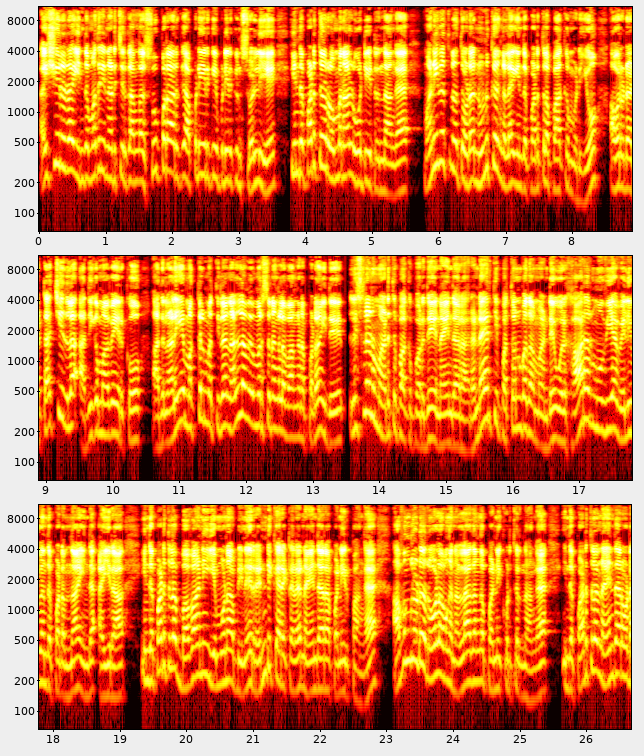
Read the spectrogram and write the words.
ஐஸ்வர்யா ராய் இந்த மாதிரி நடிச்சிருக்காங்க. சூப்பரா இருக்கு அப்படி இருக்கு இப்படி இருக்குன்னு சொல்லியே இந்த படத்தை ரொம்ப நாள் ஓட்டிட்டு இருந்தாங்க. மணிரத்னத்தோட நுணுக்கங்களை இந்த படத்துல பார்க்க முடியும். அவரோட டச் இதுல அதிகமாவே இருக்கும். அதனாலேயே மக்கள் மத்தியில நல்ல விமர்சனங்களை வாங்கின படம் இது. லிஸ்ட்ல நம்ம அடுத்து பார்க்க போறது நயன்தாரா. ரெண்டாயிரத்தி பத்தொன்பதாம் ஆண்டு ஒரு ஹாரர் மூவியா வெளிவந்த படம் தான் இந்த ஐரா. இந்த படத்துல பவானி யமுனா அப்படின்னு ரெண்டு கேரக்டரை நயன்தாரா பண்ணியிருப்பாங்க. அவங்களோட ரோல் அவங்க நல்லா தாங்க பண்ணி கொடுத்திருந்தாங்க. இந்த படத்துல நயன்தாரோட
